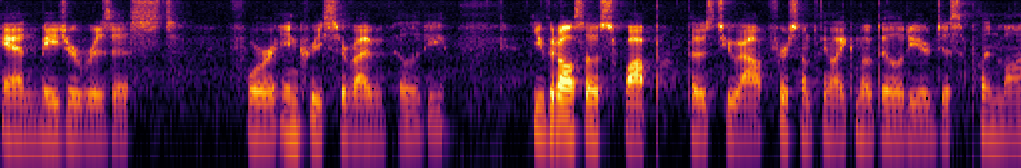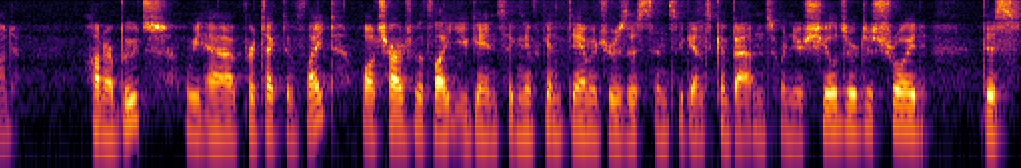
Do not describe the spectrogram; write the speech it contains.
and major resist for increased survivability. You could also swap those two out for something like mobility or discipline mod. On our boots, we have Protective Light. While charged with light, you gain significant damage resistance against combatants when your shields are destroyed. This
